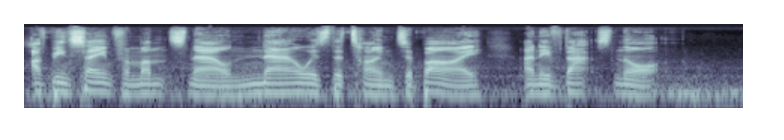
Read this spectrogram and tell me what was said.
I've been saying for months now, now is the time to buy. And if that's not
